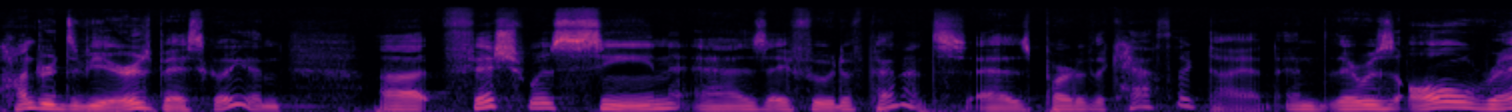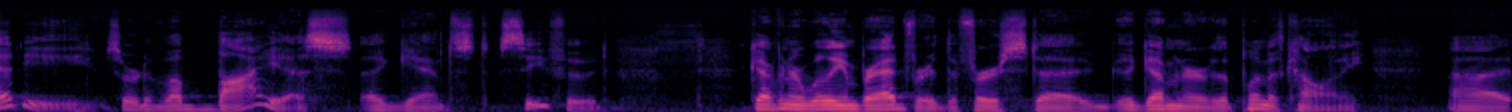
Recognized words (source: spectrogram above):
hundreds of years, basically, and uh, fish was seen as a food of penance, as part of the Catholic diet, and there was already sort of a bias against seafood. Governor William Bradford, the first uh, governor of the Plymouth colony, uh,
